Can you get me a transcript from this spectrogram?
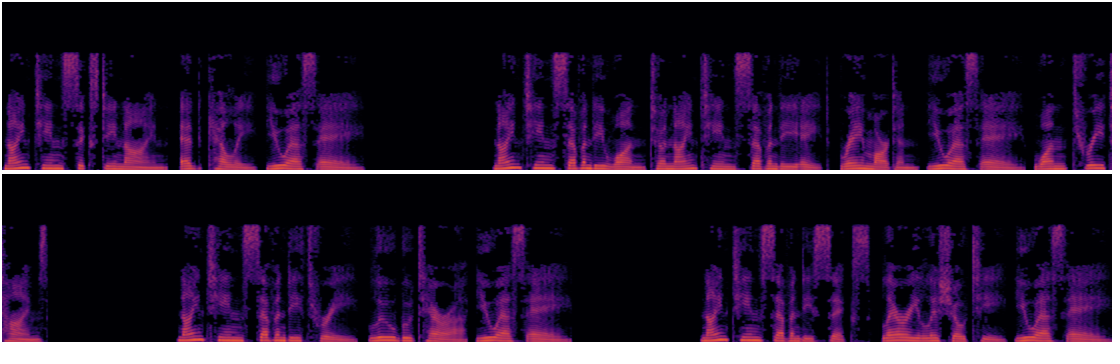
1969, Ed Kelly, USA, 1971 to 1978, Ray Martin, USA, won 3 times. 1973, Lou Butera, USA. 1976, Larry Lisciotti, USA.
